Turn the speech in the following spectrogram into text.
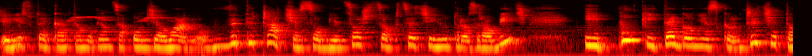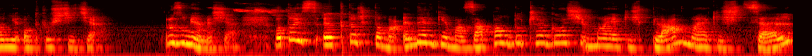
jest tutaj karta mówiąca o działaniu. Wytyczacie sobie coś, co chcecie jutro zrobić i póki tego nie skończycie, to nie odpuścicie. Rozumiemy się, bo to jest e, ktoś, kto ma energię, ma zapał do czegoś, ma jakiś plan, ma jakiś cel,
